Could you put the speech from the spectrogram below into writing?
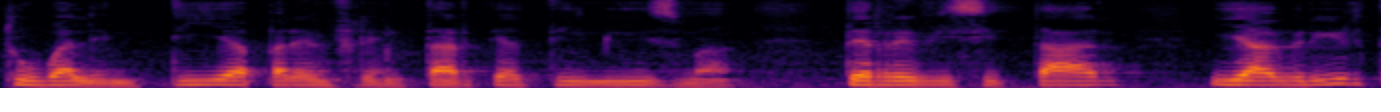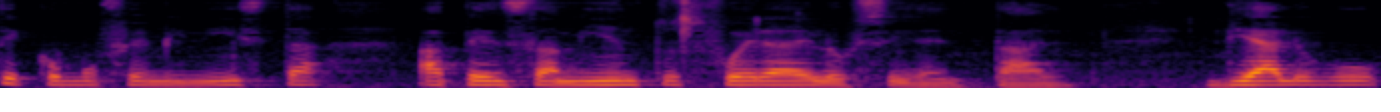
tu valentía para enfrentarte a ti misma, de revisitar y abrirte como feminista a pensamientos fuera del occidental. Diálogo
